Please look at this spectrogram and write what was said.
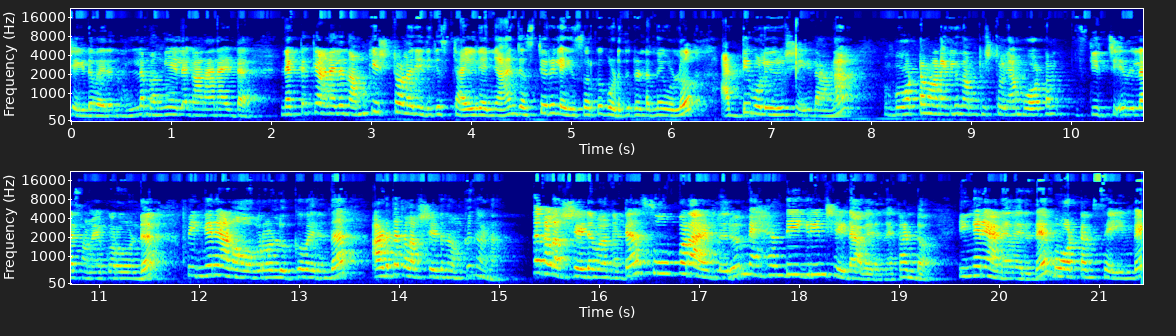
ഷെയ്ഡ് വരും. നല്ല ഭംഗിയല്ലേ കാണാനായിട്ട്? നെക്കൊക്കെ ആണെങ്കിലും നമുക്ക് ഇഷ്ടമുള്ള രീതിക്ക് സ്റ്റൈൽ ഞാൻ ജസ്റ്റ് ഒരു ലേസർക്ക് കൊടുത്തിട്ടുണ്ടെന്നേ ഉള്ളൂ. അടിപൊളി ഒരു ഷെയ്ഡാണ് ബോട്ടം ആണെങ്കിലും നമുക്ക് ഇഷ്ടം ഞാൻ ബോട്ടം സ്റ്റിച്ച് ചെയ്തില്ല സമയക്കുറവുണ്ട്. അപ്പൊ ഇങ്ങനെയാണ് ഓവറോൾ ലുക്ക് വരുന്നത്. അടുത്ത കളർ ഷെയ്ഡ് നമുക്ക് കാണാം. കളർ ഷെയ്ഡ് വന്നിട്ട് സൂപ്പർ ആയിട്ടുള്ള ഒരു മെഹന്തി ഗ്രീൻ ഷെയ്ഡാ വരുന്നത് കണ്ടോ? ഇങ്ങനെയാണ് വരുന്നത് bottom same way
